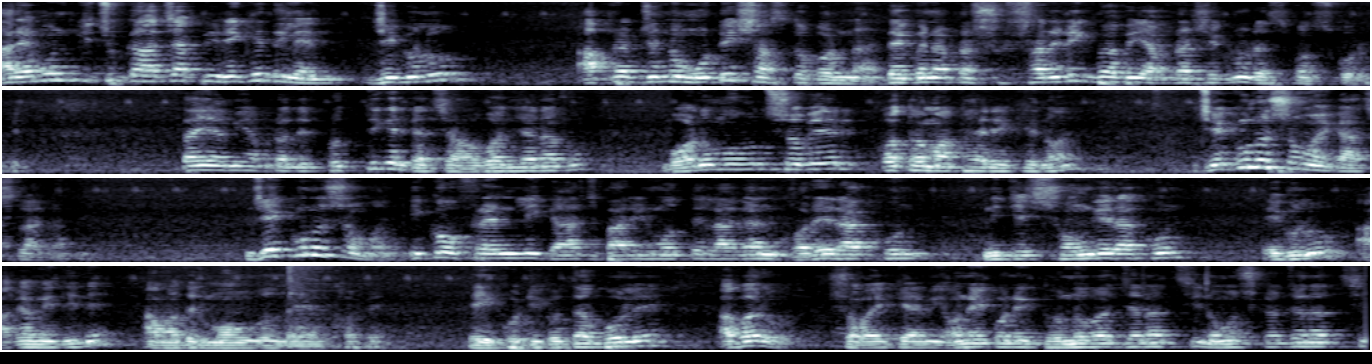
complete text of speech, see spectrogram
আর এমন কিছু গাছ আপনি রেখে দিলেন, যেগুলো আপনার জন্য মোটেই স্বাস্থ্যকর না। দেখবেন আপনার শারীরিকভাবেই আপনার সেগুলো রেসপন্স করবে। তাই আমি আপনাদের প্রত্যেকের কাছে আহ্বান জানাব, বড় মহোৎসবের কথা মাথায় রেখে নয় যে কোনো সময় গাছ লাগান। যে কোনো সময় ইকো ফ্রেন্ডলি গাছ বাড়ির মধ্যে লাগান, ঘরে রাখুন, নিজের সঙ্গে রাখুন, এগুলো আগামী দিনে আমাদের মঙ্গলদায়ক হবে। এই কোটি কথা বলে আবারও সবাইকে আমি অনেক অনেক ধন্যবাদ জানাচ্ছি, নমস্কার জানাচ্ছি।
